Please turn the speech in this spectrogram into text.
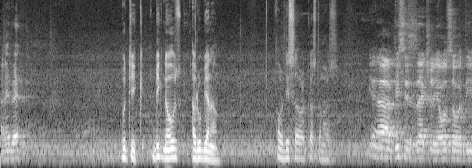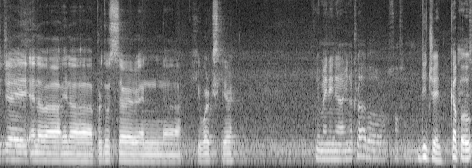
Ajde. Boutique Big Nose à Ljubljana. All these are customers. Yeah, this is actually also a DJ and a, and a producer, and uh, he works here. You mean in a, in a club or something? DJ, KPOW,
